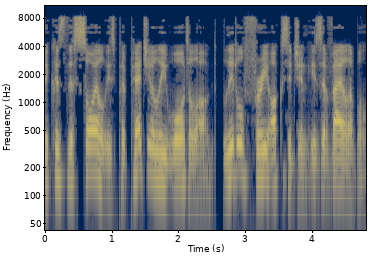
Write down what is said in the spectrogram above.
Because the soil is perpetually waterlogged, little free oxygen is available.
